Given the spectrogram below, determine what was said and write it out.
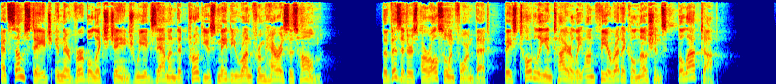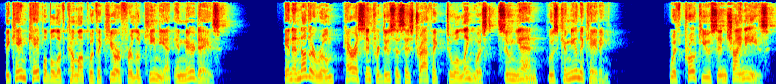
At some stage in their verbal exchange we examine that Proteus may be run from Harris's home. The visitors are also informed that, based totally entirely on theoretical notions, the laptop became capable of come up with a cure for leukemia in mere days. In another room, Harris introduces his traffic to a linguist, Sun Yen, who's communicating with Proteus in Chinese.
